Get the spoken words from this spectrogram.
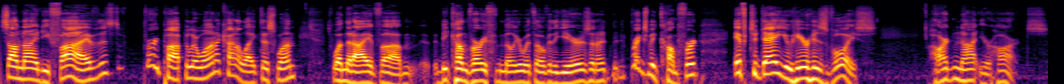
Psalm 95, this is a very popular one. I kind of like this one. It's one that I've um, become very familiar with over the years, and it brings me comfort. If today you hear his voice, harden not your hearts.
